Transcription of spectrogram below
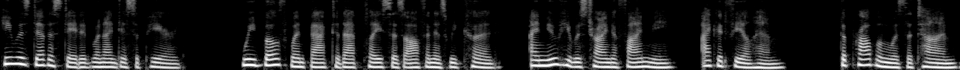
he was devastated when I disappeared. We both went back to that place as often as we could. I knew he was trying to find me, I could feel him. The problem was the time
